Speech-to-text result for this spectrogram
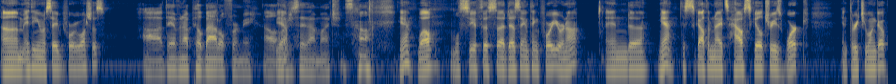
Um, anything you want to say before we watch this? Uh, they have an uphill battle for me. I'll, Yeah. I'll just say that much. So Yeah, well, we'll see if this uh, does anything for you or not. And uh, yeah, this is Gotham Knights: How Skill Trees Work. In three, two, one, go.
